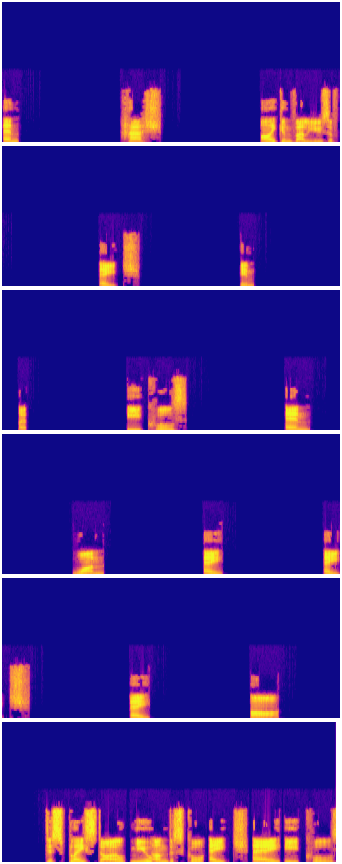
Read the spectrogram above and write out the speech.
n hash eigenvalues of H in a equals N one A H A R display style mu underscore h a equals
